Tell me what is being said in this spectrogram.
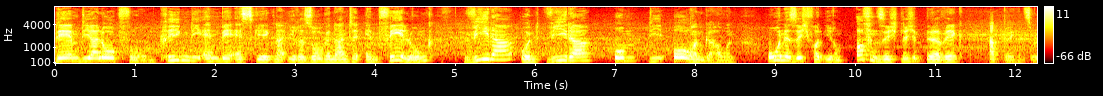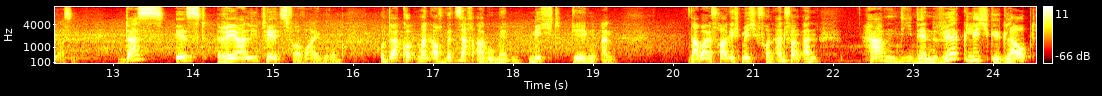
dem Dialogforum kriegen die NBS-Gegner ihre sogenannte Empfehlung wieder und wieder um die Ohren gehauen, ohne sich von ihrem offensichtlichen Irrweg abbringen zu lassen. Das ist Realitätsverweigerung. Und da kommt man auch mit Sachargumenten nicht gegen an. Dabei frage ich mich von Anfang an, haben die denn wirklich geglaubt,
